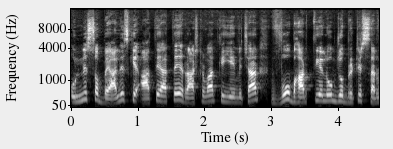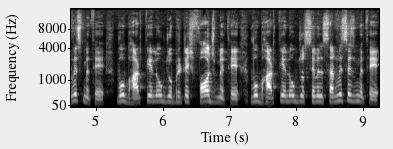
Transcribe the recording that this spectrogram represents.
1942 के आते आते राष्ट्रवाद के ये विचार, वो भारतीय लोग जो ब्रिटिश सर्विस में थे, वो भारतीय लोग जो ब्रिटिश फौज में थे, वो भारतीय लोग जो सिविल सर्विसेज़ में थे,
